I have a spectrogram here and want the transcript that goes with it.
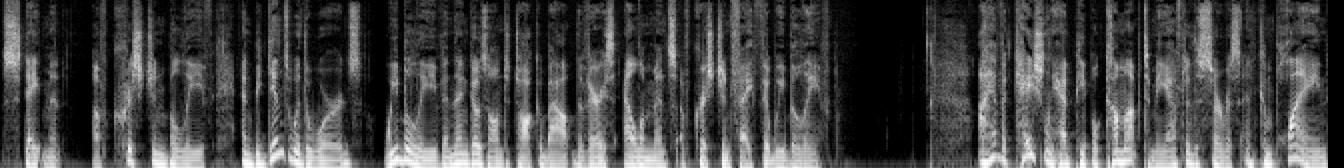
statement of Christian belief and begins with the words, we believe, and then goes on to talk about the various elements of Christian faith that we believe. I have occasionally had people come up to me after the service and complain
